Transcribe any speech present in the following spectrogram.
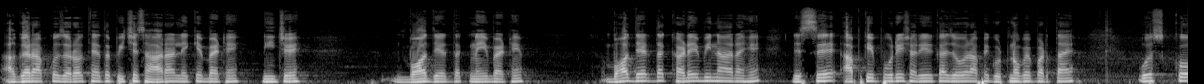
अगर आपको ज़रूरत है तो पीछे सहारा लेके बैठें, नीचे बहुत देर तक नहीं बैठें। बहुत देर तक खड़े भी ना रहें, जिससे आपके पूरे शरीर का ज़ोर आपके घुटनों पे पड़ता है। उसको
